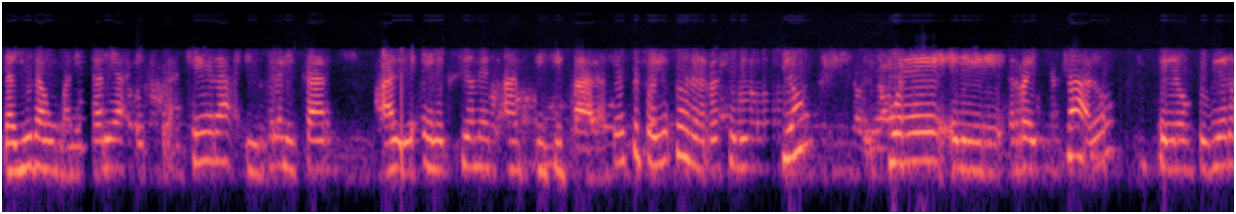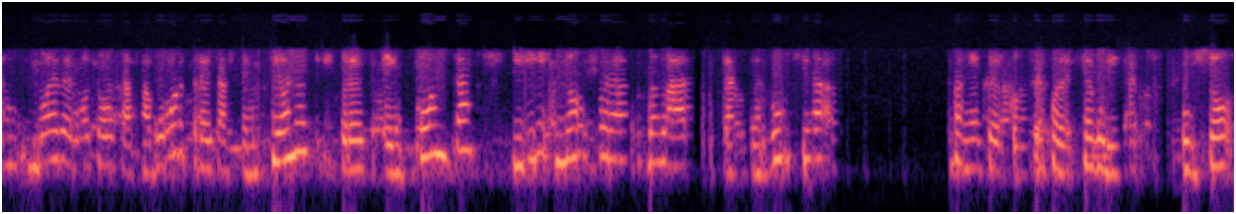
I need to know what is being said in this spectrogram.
la ayuda humanitaria extranjera y realizar al- elecciones anticipadas. Este proyecto de resolución fue eh, rechazado, pero tuvieron nueve votos a favor, tres abstenciones y tres en contra, y no fue aprobado porque Rusia del Consejo de Seguridad usó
